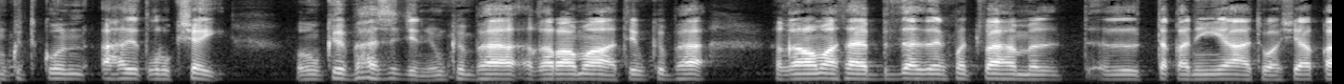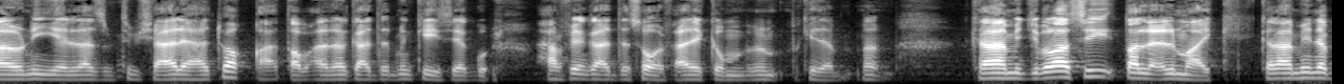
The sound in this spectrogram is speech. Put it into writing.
ممكن تكون أحد يطلبك شيء وممكن بها سجن يمكن بها غرامات يمكن بها غرامات هاي بالذات انك ما تفهم التقنيات وأشياء قانونية اللي لازم تمشي عليها أتوقع طبعا أنا قاعد من كيسي أقول حرفيا قاعد أسولف عليكم كذا كلام يجي براسي طلع المايك كلام هنا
